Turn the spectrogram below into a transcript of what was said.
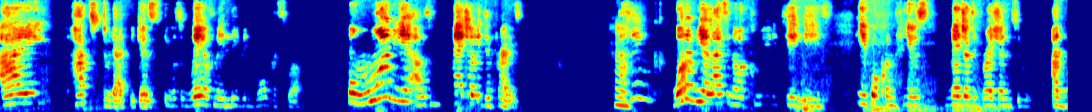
I had to do that because it was a way of me leaving home as well. For one year, I was majorly depressed. Hmm. I think what I realized in our community is people confuse major depression to a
